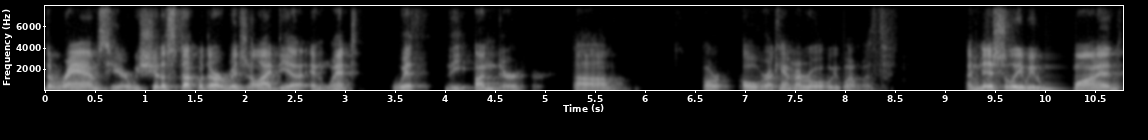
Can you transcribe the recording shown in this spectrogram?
the Rams here. We should have stuck with our original idea and went with the under um, or over. I can't remember what we went with. Initially, we wanted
